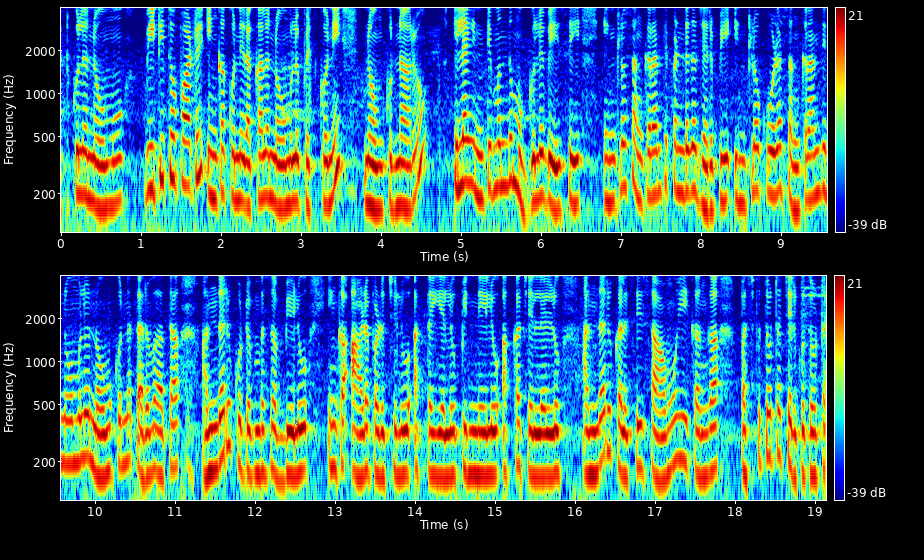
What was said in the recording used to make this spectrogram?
అటుకుల నోము వీటితో పాటు ఇంకా కొన్ని రకాల నోములు పెట్టుకొని నోముకున్నారు. ఇలా ఇంటి ముందు ముగ్గులు వేసి ఇంట్లో సంక్రాంతి పండుగ జరిపి ఇంట్లో కూడా సంక్రాంతి నోములు నోముకున్న తర్వాత అందరూ కుటుంబ సభ్యులు ఇంకా ఆడపడుచులు అత్తయ్యలు పిన్నేలు అక్క చెల్లెళ్ళు అందరూ కలిసి సామూహికంగా పసుపు తోట చెరుకు తోట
